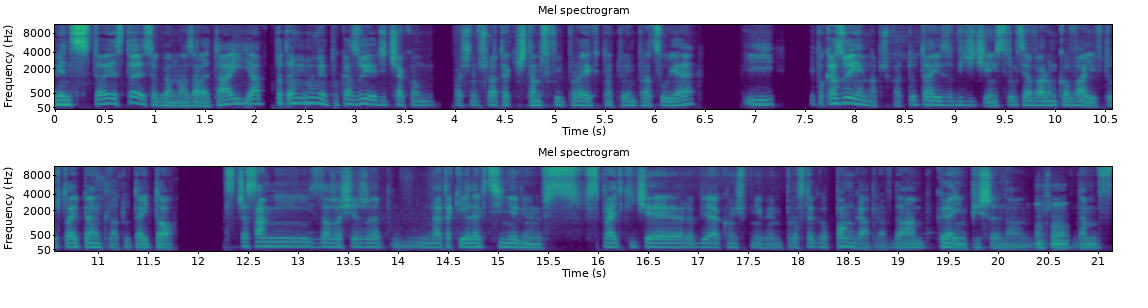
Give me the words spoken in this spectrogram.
Więc to jest, to jest ogromna zaleta i ja potem mówię, pokazuję dzieciakom właśnie na przykład jakiś tam swój projekt, nad którym pracuję i, i pokazuję im na przykład tutaj widzicie instrukcja warunkowa if, tutaj pętla, tutaj to. Czasami zdarza się, że na takiej lekcji, nie wiem, w, w Sprite Kicie robię jakąś, nie wiem, prostego ponga, prawda? Grey im pisze na, mhm. tam w,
